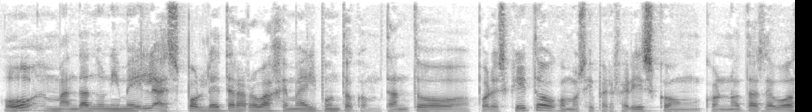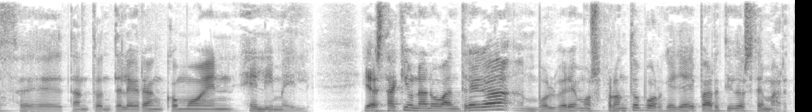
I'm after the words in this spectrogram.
o mandando un email a spotletter.gmail.com, tanto por escrito como si preferís con, notas de voz eh, tanto en Telegram como en el email. Y hasta aquí una nueva entrega. Volveremos pronto porque ya hay partido este martes.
